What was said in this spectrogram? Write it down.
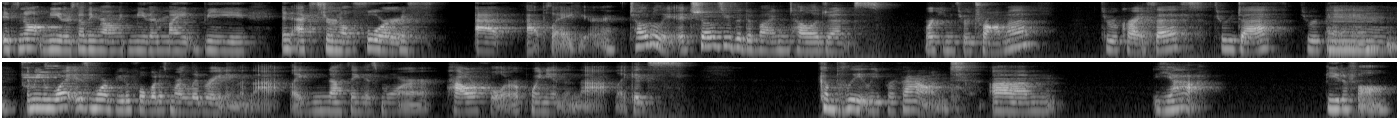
it's not me there's nothing wrong with me there might be an external force at at play here Totally. It shows you the divine intelligence working through trauma, through crisis, through death, through pain. Mm. I mean, what is more beautiful? What is more liberating than that? Like, nothing is more powerful or poignant than that. Like, it's completely profound. Um, yeah. Beautiful.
